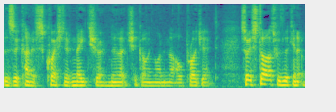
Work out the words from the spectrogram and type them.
there's a kind of question of nature and nurture going on in the whole project. So it starts with looking at a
